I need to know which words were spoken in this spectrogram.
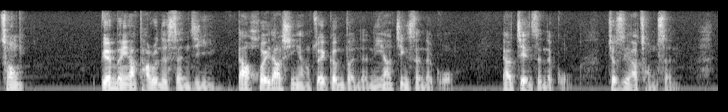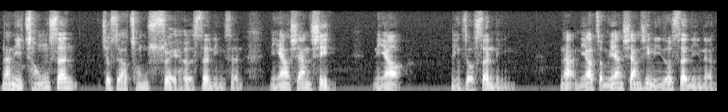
从。原本要讨论的神机，到回到信仰最根本的，你要进神的国，要见神的国，就是要重生。那你重生，就是要从水和圣灵生。你要相信，你要领受圣灵。那你要怎么样相信灵受圣灵呢？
